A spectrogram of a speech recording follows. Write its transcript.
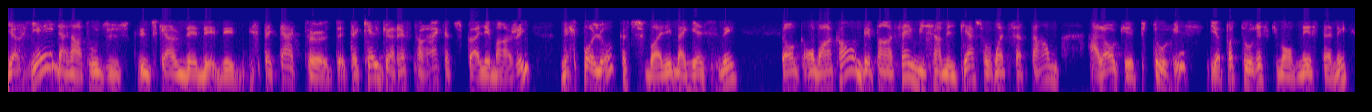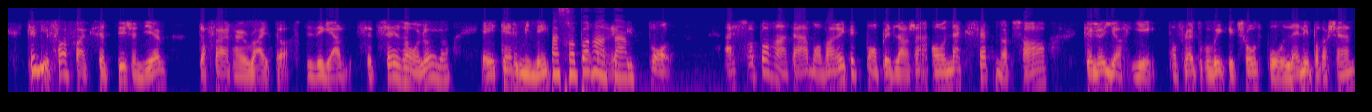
n'y a rien dans l'entour du, du, des, des, des, spectacles. Tu as, quelques restaurants que tu peux aller manger, mais c'est pas là que tu vas aller magasiner. Donc, on va encore dépenser 800 000 au mois de septembre, alors qu'il n'y a plus de touristes. Il n'y a pas de touristes qui vont venir cette année. Tu sais, des fois, il faut accepter, Geneviève, de faire un write-off. Tu dis, regarde, cette saison-là là, est terminée. Elle ne sera pas rentable. Elle ne sera pas rentable. On va arrêter de pomper de l'argent. On accepte notre sort que là, il n'y a rien. Il va falloir trouver quelque chose pour l'année prochaine.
